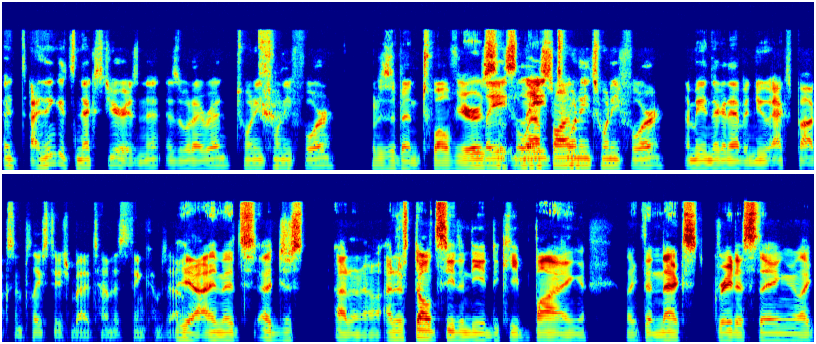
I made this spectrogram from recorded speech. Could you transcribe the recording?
it, I think it's next year, isn't it? Is what I read. 2024. What has it been? Twelve years late since the late last one. 2024. I mean, they're gonna have a new Xbox and PlayStation by the time this thing comes out. Yeah, and it's I just I don't know. I just don't see the need to keep buying like the next greatest thing. Like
